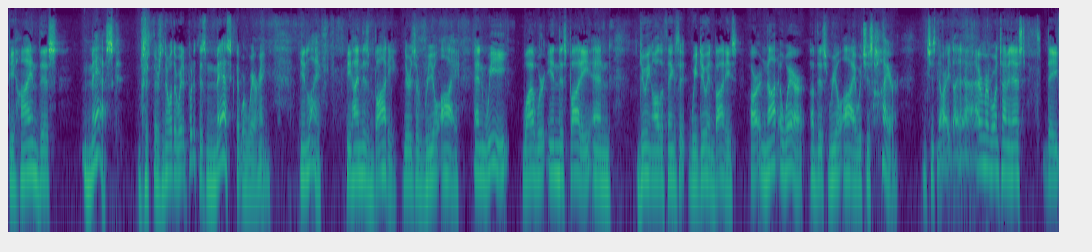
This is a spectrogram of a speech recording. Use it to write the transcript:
behind this mask. There's no other way to put it. This mask that we're wearing in life. Behind this body, there's a real I. And we, while we're in this body and doing all the things that we do in bodies, are not aware of this real I, which is higher, which is, all right, I, I remember one time in Est, they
